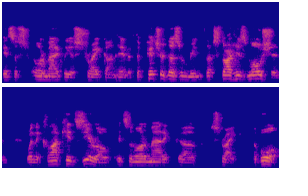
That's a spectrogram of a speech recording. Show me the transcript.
it's a, automatically a strike on him. If the pitcher doesn't re- start his motion when the clock hits zero, it's an automatic uh, strike, a ball.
